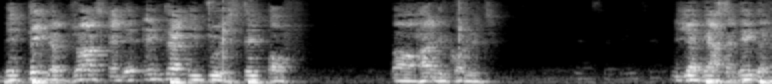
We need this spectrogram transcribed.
They take the drugs and they enter into a state of, uh, how do you call it? Yeah, they are sedated.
